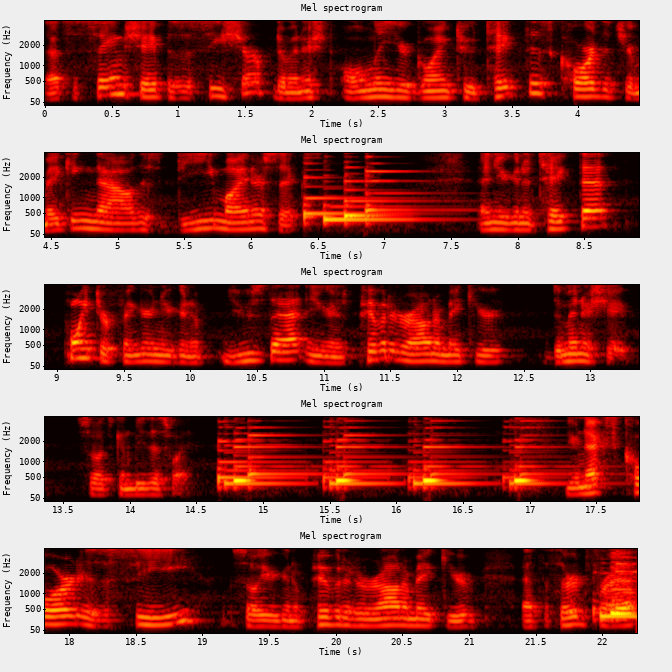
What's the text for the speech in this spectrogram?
That's the same shape as a C sharp diminished, only you're going to take this chord that you're making now, this D minor 6, and you're going to take that pointer finger and you're going to use that and you're going to pivot it around and make your diminished shape. So it's going to be this way. Your next chord is a C, so you're going to pivot it around and make your, at the third fret,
